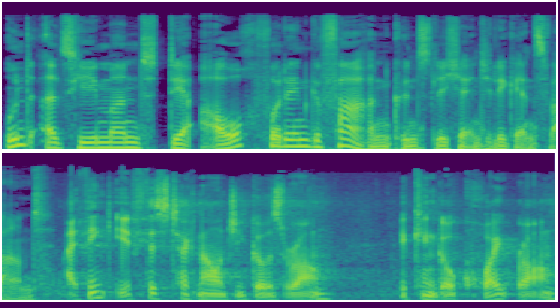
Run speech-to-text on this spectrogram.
und als jemand, der auch vor den Gefahren künstlicher Intelligenz warnt. I think if this technology goes wrong, it can go quite wrong.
